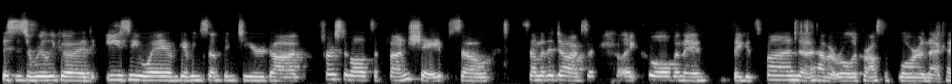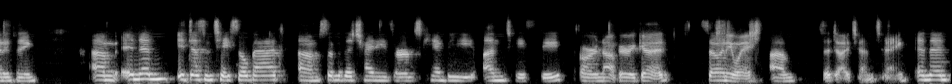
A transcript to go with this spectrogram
This is a really good, easy way of giving something to your dog. First of all, it's a fun shape, so some of the dogs are like cool when they think it's fun to have it roll across the floor and that kind of thing. Um, and then it doesn't taste so bad. Um, some of the Chinese herbs can be untasty or not very good. So anyway, um, the Dai And then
